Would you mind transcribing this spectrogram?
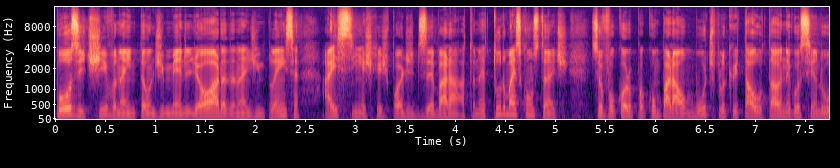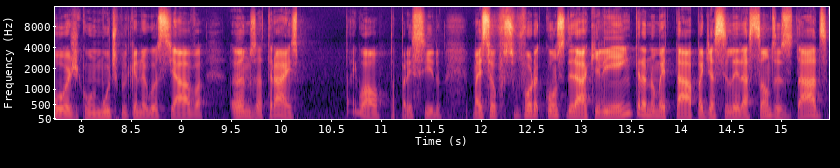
positivo, né, então de melhora da inadimplência, aí sim acho que a gente pode dizer barato, né? Tudo mais constante. Se eu for comparar o múltiplo que o Itaú está negociando hoje com o múltiplo que negociava anos atrás, Tá igual, tá parecido. Mas se eu for considerar que ele entra numa etapa de aceleração dos resultados,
